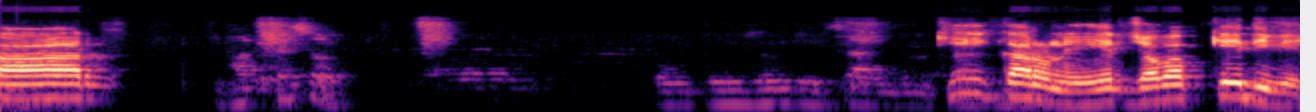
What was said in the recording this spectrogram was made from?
কার কি কারণে? এর জবাব কে দিবে?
